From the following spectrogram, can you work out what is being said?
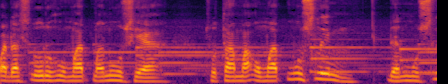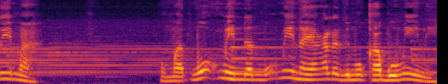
pada seluruh umat manusia, terutama umat muslim dan muslimah, umat mukmin dan mukminah yang ada di muka bumi ini.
